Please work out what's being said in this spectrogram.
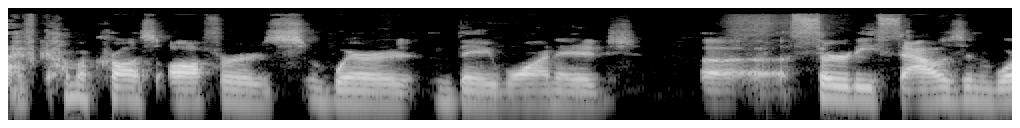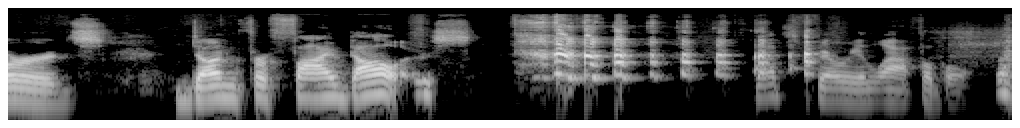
I've come across offers where they wanted uh, 30,000 words done for $5. That's very laughable.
